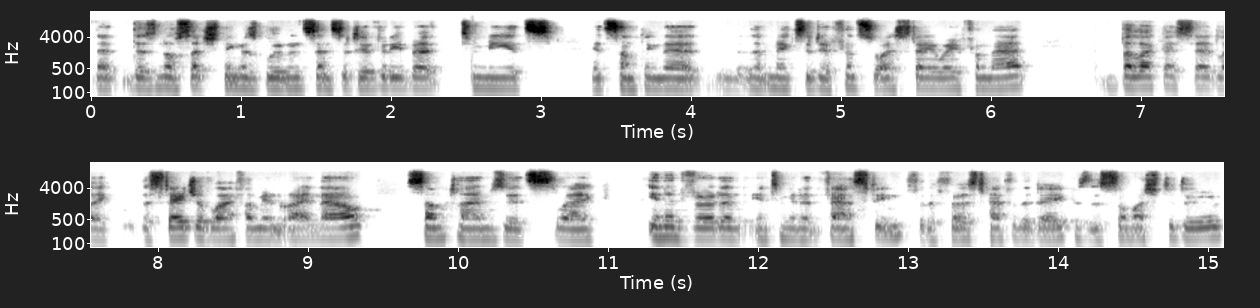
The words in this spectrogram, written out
that there's no such thing as gluten sensitivity but to me it's it's something that that makes a difference so i stay away from that but like i said like the stage of life i'm in right now sometimes it's like inadvertent intermittent fasting for the first half of the day because there's so much to do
